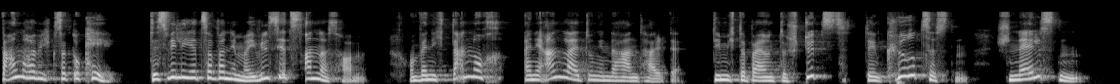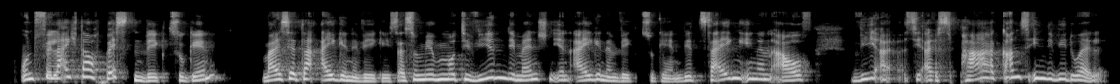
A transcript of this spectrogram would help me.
dann habe ich gesagt, okay, das will ich jetzt aber nicht mehr. Ich will es jetzt anders haben. Und wenn ich dann noch eine Anleitung in der Hand halte, die mich dabei unterstützt, den kürzesten, schnellsten und vielleicht auch besten Weg zu gehen, weil es ja der eigene Weg ist. Also wir motivieren die Menschen, ihren eigenen Weg zu gehen. Wir zeigen ihnen auf, wie sie als Paar ganz individuell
